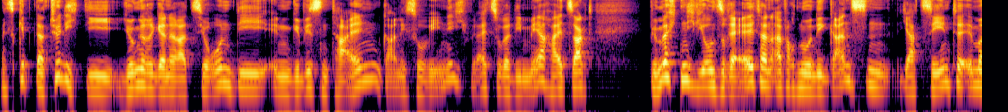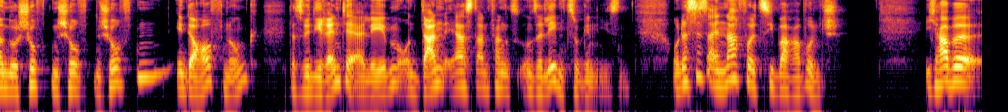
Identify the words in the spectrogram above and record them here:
Es gibt natürlich die jüngere Generation, die in gewissen Teilen, gar nicht so wenig, vielleicht sogar die Mehrheit sagt, wir möchten nicht wie unsere Eltern einfach nur die ganzen Jahrzehnte immer nur schuften, schuften, schuften, in der Hoffnung, dass wir die Rente erleben und dann erst anfangen, unser Leben zu genießen. Und das ist ein nachvollziehbarer Wunsch. Ich habe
